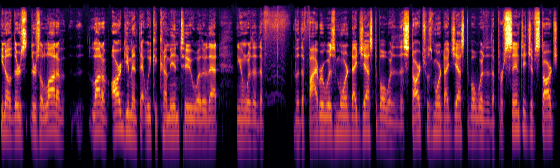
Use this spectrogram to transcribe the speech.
you know, there's there's a lot of lot of argument that we could come into whether that you know whether the whether the fiber was more digestible, whether the starch was more digestible, whether the percentage of starch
